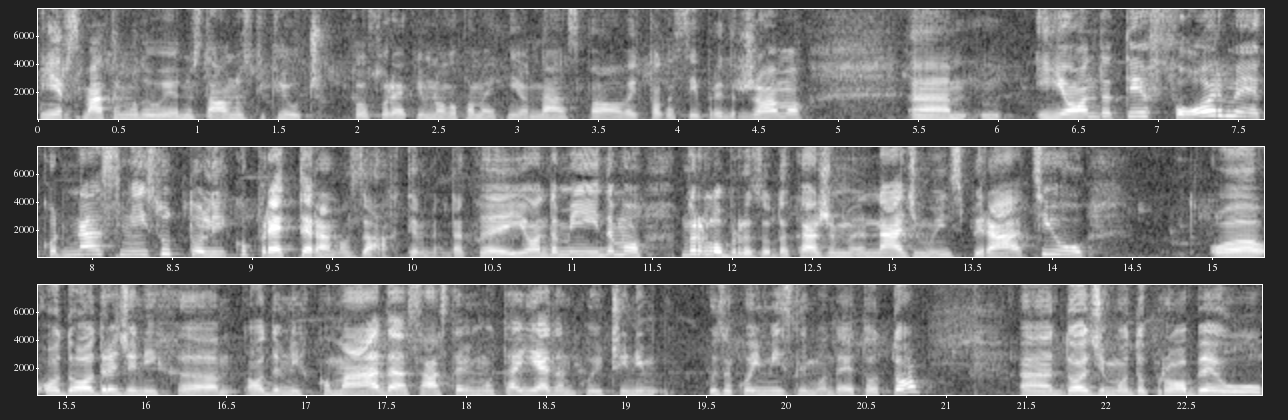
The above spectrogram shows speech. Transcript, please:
jer smatramo da je u jednostavnosti ključ. To su rekli mnogo pametniji od nas, pa ovaj, toga se i predržavamo. Um, I onda te forme kod nas nisu toliko preterano zahtevne. Dakle, i onda mi idemo vrlo brzo, da kažem, nađemo inspiraciju, od određenih odevnih komada sastavimo taj jedan koji činim, za koji mislimo da je to to, dođemo do probe u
